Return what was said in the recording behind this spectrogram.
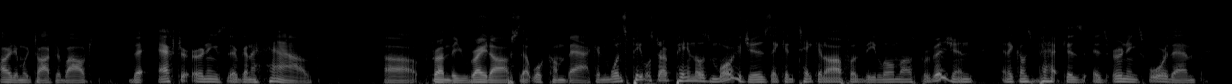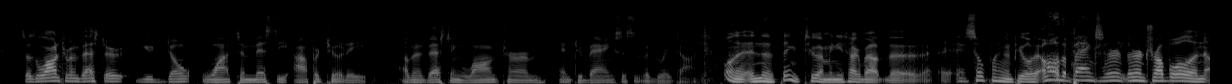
item we talked about the extra earnings they're going to have uh, from the write offs that will come back. And once people start paying those mortgages, they can take it off of the loan loss provision and it comes back as, as earnings for them. So, as a long term investor, you don't want to miss the opportunity of investing long term into banks. This is a great time. Well, and the thing too, I mean, you talk about the. It's so funny when people say, "Oh, the banks are they're in trouble," and uh,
